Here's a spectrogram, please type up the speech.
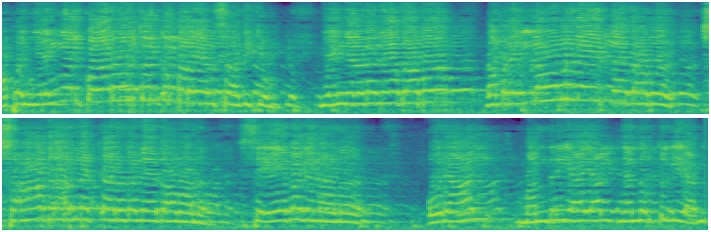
അപ്പൊ ഞങ്ങൾക്ക് ഓരോരുത്തർക്കും പറയാൻ സാധിക്കും. ഞങ്ങളുടെ നേതാവ് നമ്മുടെ എല്ലാവരുടെയും നേതാവ് സാധാരണക്കാരുടെ നേതാവാണ്. സേവകനാണ്. ഒരാൾ മന്ത്രിയായാൽ ഞാൻ നിർത്തുകയാണ്.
